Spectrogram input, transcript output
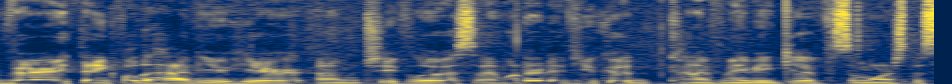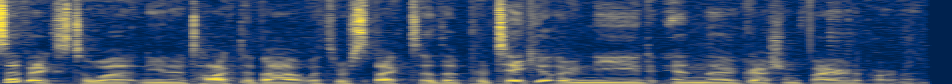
very thankful to have you here, um, Chief Lewis. I wondered if you could kind of maybe give some more specifics to what Nina talked about with respect to the particular need in the Gresham Fire Department.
